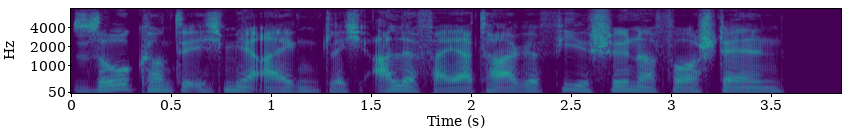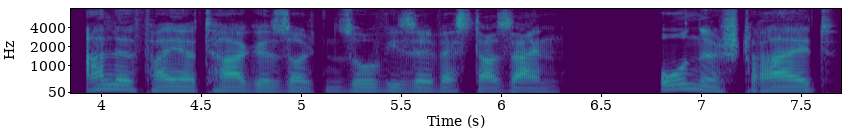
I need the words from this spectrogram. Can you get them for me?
so konnte ich mir eigentlich alle Feiertage viel schöner vorstellen. Alle Feiertage sollten so wie Silvester sein. Ohne Streit,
